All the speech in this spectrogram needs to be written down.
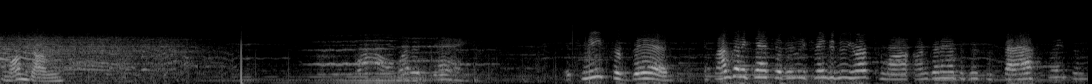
Come on, darling. What a day. It's me for bed. If I'm going to catch that early train to New York tomorrow, I'm going to have to do some fast sleeping.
